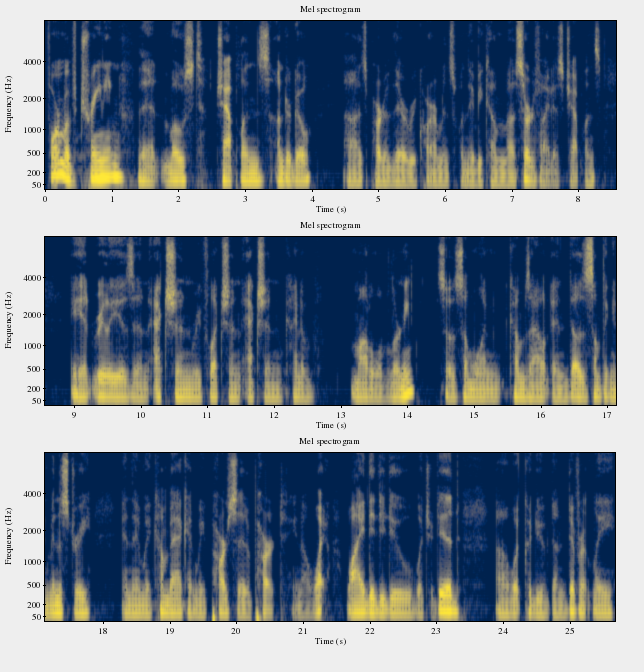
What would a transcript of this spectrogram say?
form of training that most chaplains undergo uh, as part of their requirements when they become uh, certified as chaplains. It really is an action, reflection, action kind of model of learning. So someone comes out and does something in ministry, and then we come back and we parse it apart. You know, what, why did you do what you did? Uh, what could you have done differently?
